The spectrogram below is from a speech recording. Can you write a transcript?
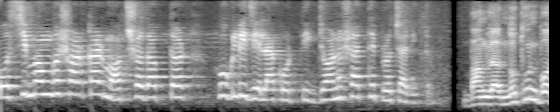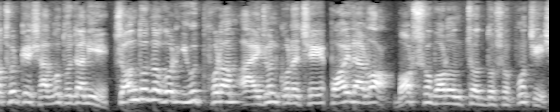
পশ্চিমবঙ্গ সরকার মৎস্য দপ্তর, হুগলি জেলা কর্তৃক জনস্বার্থে প্রচারিত। বাংলার নতুন বছরকে স্বাগত জানিয়ে চন্দ্রনগর ইউথ ফোরাম আয়োজন করেছে পয়লা রক বর্ষবরণ চোদ্দশো পঁচিশ।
